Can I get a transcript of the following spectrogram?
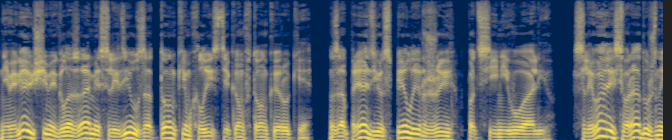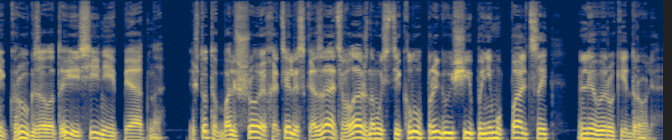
немигающими глазами следил за тонким хлыстиком в тонкой руке, за прядью спелой ржи под синей вуалью. Сливались в радужный круг золотые и синие пятна, и что-то большое хотели сказать влажному стеклу прыгающие по нему пальцы левой руки дроля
